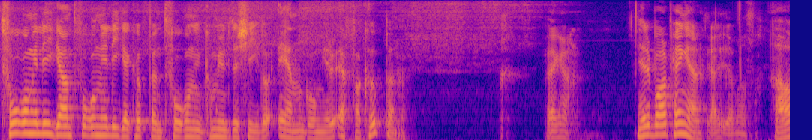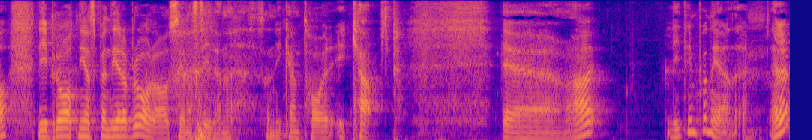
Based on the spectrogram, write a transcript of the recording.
Två gånger ligan, två gånger ligacupen, två gånger Community Shield och en gång FA-cupen. Pengar. Är det bara pengar? Jajamensan. Ja, det är bra att ni har spenderat bra då senaste tiden. Så ni kan ta er ikapp. Eh, ja, lite imponerande, eller?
